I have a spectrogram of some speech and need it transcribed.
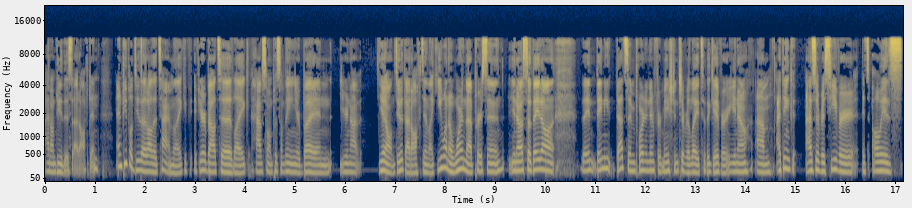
I don't do this that often." And people do that all the time. Like if, if you're about to like have someone put something in your butt and you're not you don't do it that often, like you want to warn that person, you know, so they don't they they need that's important information to relate to the giver, you know. Um I think as a receiver, it's always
